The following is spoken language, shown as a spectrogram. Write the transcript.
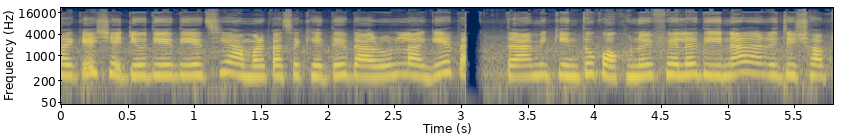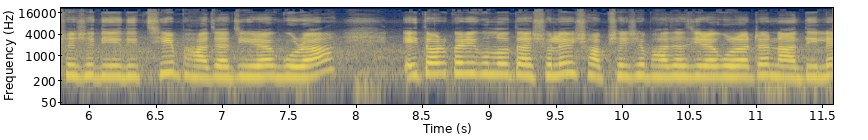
থাকে, সেটিও দিয়ে দিয়েছি। আমার কাছে খেতে দারুণ লাগে তাই আমি কিন্তু কখনোই ফেলে দিই না। আর এই যে সব শেষে দিয়ে দিচ্ছি ভাজা জিরা গুঁড়া। এই তরকারিগুলোতে আসলে সবশেষে ভাজা জিরা গুঁড়াটা না দিলে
